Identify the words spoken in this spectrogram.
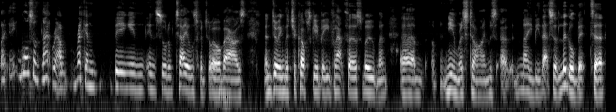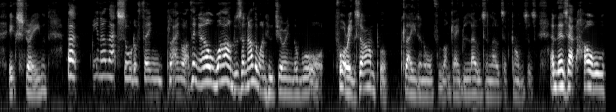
it wasn't that. I reckon being in, in sort of tails for 12 hours and doing the Tchaikovsky B flat first movement um, numerous times, uh, maybe that's a little bit uh, extreme. But, you know, that sort of thing playing. I think Earl Wild was another one who, during the war, for example, played an awful lot, gave loads and loads of concerts. And there's that whole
